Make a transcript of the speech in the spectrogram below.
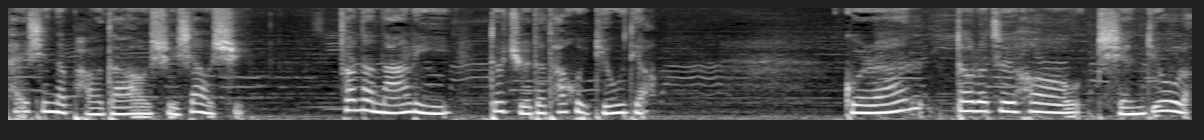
开心的跑到学校去，放到哪里都觉得他会丢掉。果然到了最后，钱丢了，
